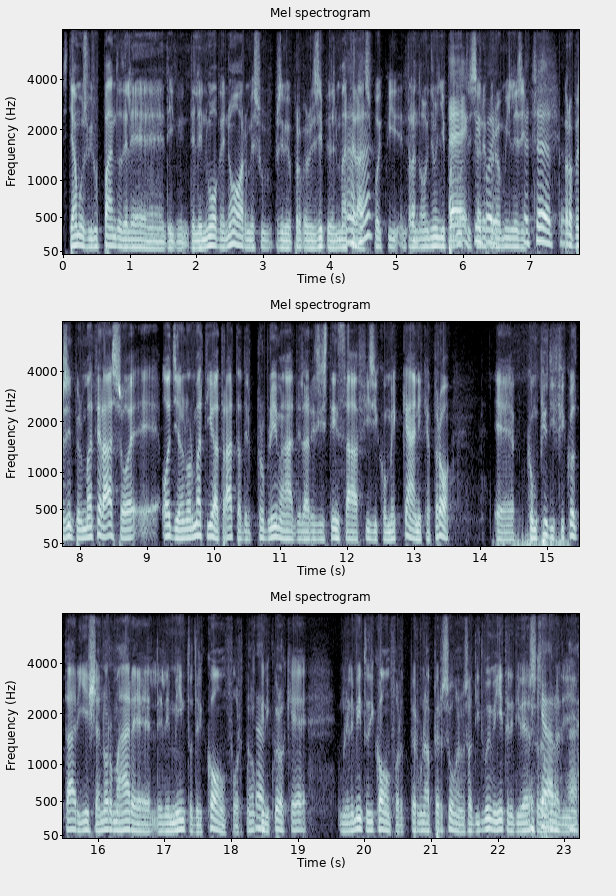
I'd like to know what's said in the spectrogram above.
stiamo sviluppando delle, dei, delle nuove norme, sul, per esempio proprio l'esempio del materasso, uh-huh. poi qui entrando in ogni prodotto ci sarebbero poi, mille esempi. Eh, certo. Però per esempio il materasso, è, oggi la normativa tratta del problema della resistenza fisico-meccanica, però eh, con più difficoltà riesce a normare l'elemento del comfort, no? certo. quindi quello che è un elemento di comfort per una persona, non so, di due metri è diverso da una di ah,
